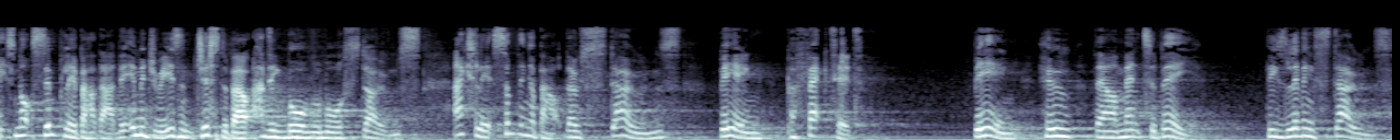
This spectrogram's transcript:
It's not simply about that. The imagery isn't just about adding more and more stones. Actually, it's something about those stones being perfected, being who they are meant to be. These living stones,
